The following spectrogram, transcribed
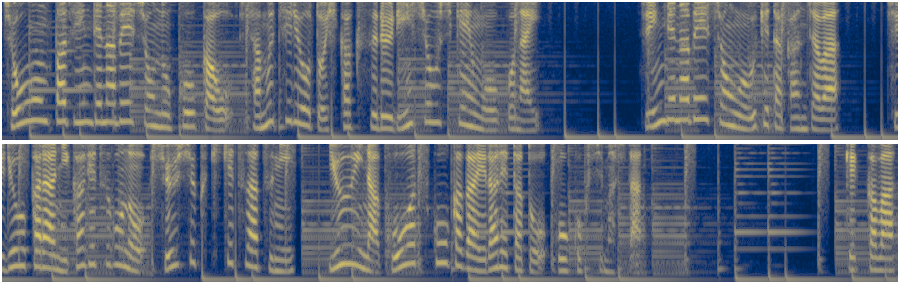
超音波ジンデナベーションの効果をシャム治療と比較する臨床試験を行い、ジンデナベーションを受けた患者は、治療から2ヶ月後の収縮気血圧に優位な高圧効果が得られたと報告しました。結果は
